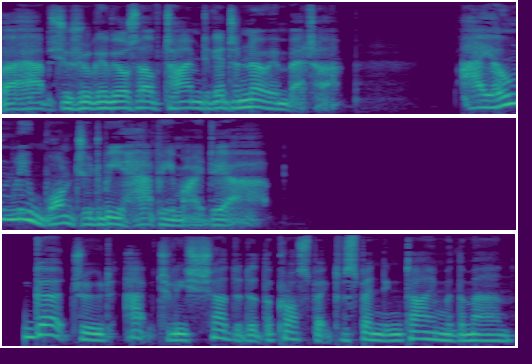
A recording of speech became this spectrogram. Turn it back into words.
Perhaps you should give yourself time to get to know him better. I only want you to be happy, my dear. Gertrude actually shuddered at the prospect of spending time with the man.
